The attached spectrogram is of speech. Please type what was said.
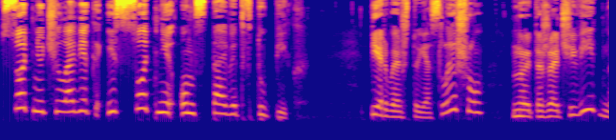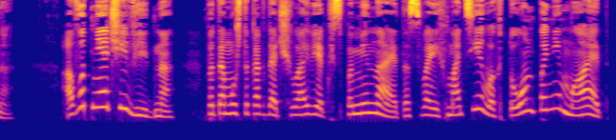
Сотню человек из сотни он ставит в тупик. Первое, что я слышу, ну это же очевидно. А вот не очевидно – Потому что когда человек вспоминает о своих мотивах, то он понимает,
